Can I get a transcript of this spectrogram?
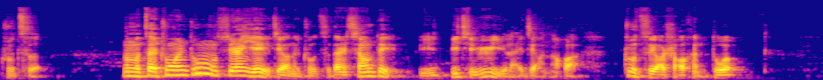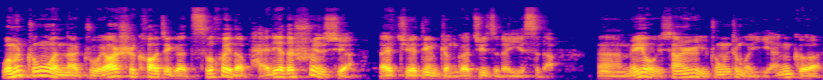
助词。那么在中文中虽然也有这样的助词，但是相对比比起日语来讲的话，助词要少很多。我们中文呢，主要是靠这个词汇的排列的顺序来决定整个句子的意思的，嗯，没有像日语中这么严格。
